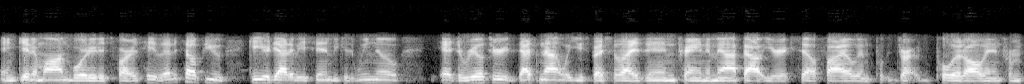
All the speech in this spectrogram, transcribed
and get them onboarded as far as hey let us help you get your database in because we know as a realtor, that's not what you specialize in, trying to map out your Excel file and pull it all in from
